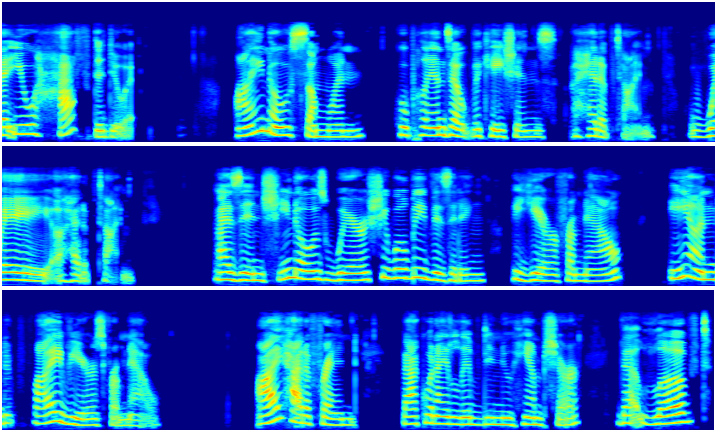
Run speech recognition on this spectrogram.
that you have to do it. I know someone who plans out vacations ahead of time, way ahead of time. As in, she knows where she will be visiting a year from now and five years from now. I had a friend back when I lived in New Hampshire that loved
